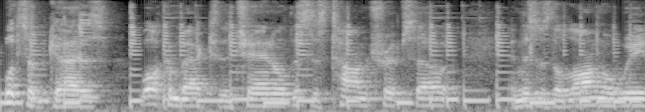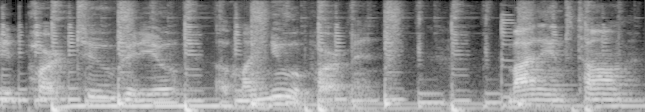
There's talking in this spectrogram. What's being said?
What's up guys? Welcome back to the channel. This is Tom Trips Out and this is the long awaited part 2 video of my new apartment. My name's Tom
